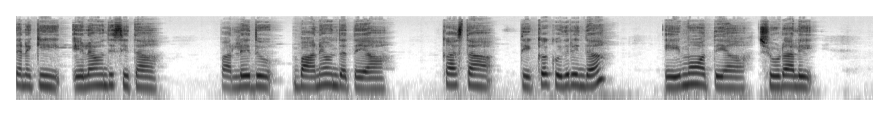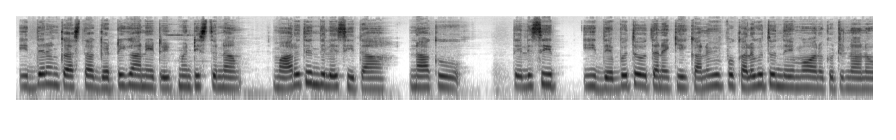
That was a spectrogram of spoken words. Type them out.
తనకి ఎలా ఉంది సీత? పర్లేదు బాగానే ఉంది అత్తయ్య. కాస్త తిక్క కుదిరిందా? ఏమో అత్తయ్య చూడాలి. ఇద్దరం కాస్త గట్టిగానే ట్రీట్మెంట్ ఇస్తున్నాం. మారుతుందిలే సీత. నాకు తెలిసి ఈ దెబ్బతో తనకి కనువిప్పు కలుగుతుందేమో అనుకుంటున్నాను.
